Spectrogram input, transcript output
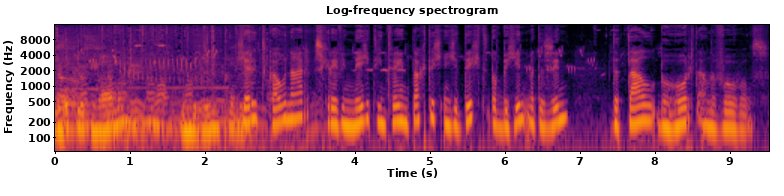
En ook namen, Gerrit Kouwenaar schreef in 1982 een gedicht dat begint met de zin: De taal behoort aan de vogels.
